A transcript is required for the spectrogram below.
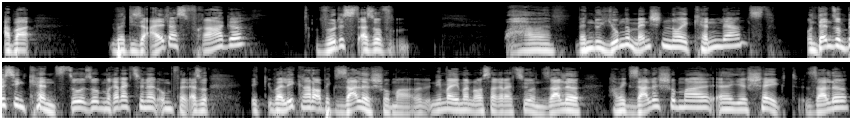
Aber über diese Altersfrage würdest, also boah, wenn du junge Menschen neu kennenlernst und dann so ein bisschen kennst, so, so im redaktionellen Umfeld, also ich überlege gerade, ob ich Salle schon mal, nehmen wir jemanden aus der Redaktion, Salle, habe ich Salle schon mal äh, geshaked? Salle,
